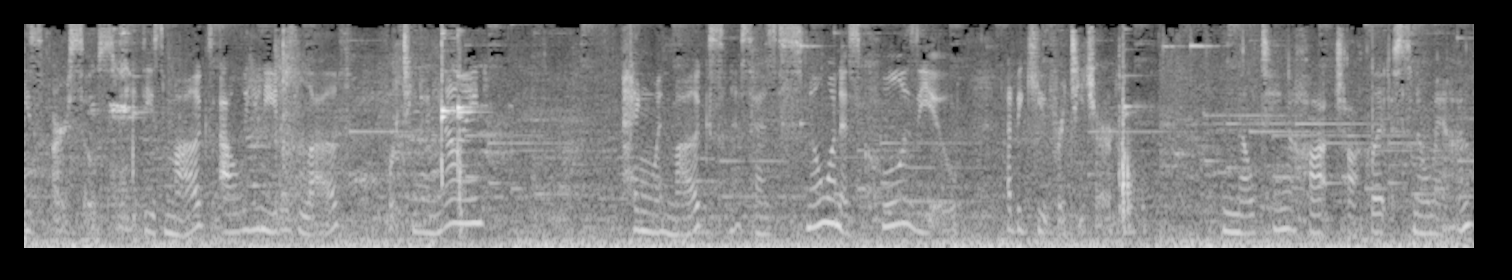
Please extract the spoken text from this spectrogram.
These are so sweet. These mugs, all you need is love, $14.99. Penguin mugs, and it says, no one as cool as you. That'd be cute for a teacher. Melting hot chocolate snowman.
